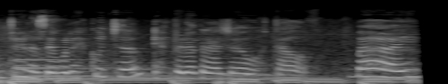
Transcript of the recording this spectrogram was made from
Muchas gracias por escuchar, espero que les haya gustado. Bye.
